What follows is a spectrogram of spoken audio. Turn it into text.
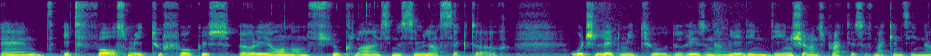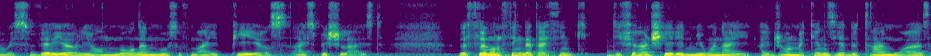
And it forced me to focus early on on few clients in a similar sector which led me to the reason I'm leading the insurance practice of McKinsey now is very early on, more than most of my peers, I specialized. The third thing that I think differentiated me when I, I joined McKinsey at the time was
